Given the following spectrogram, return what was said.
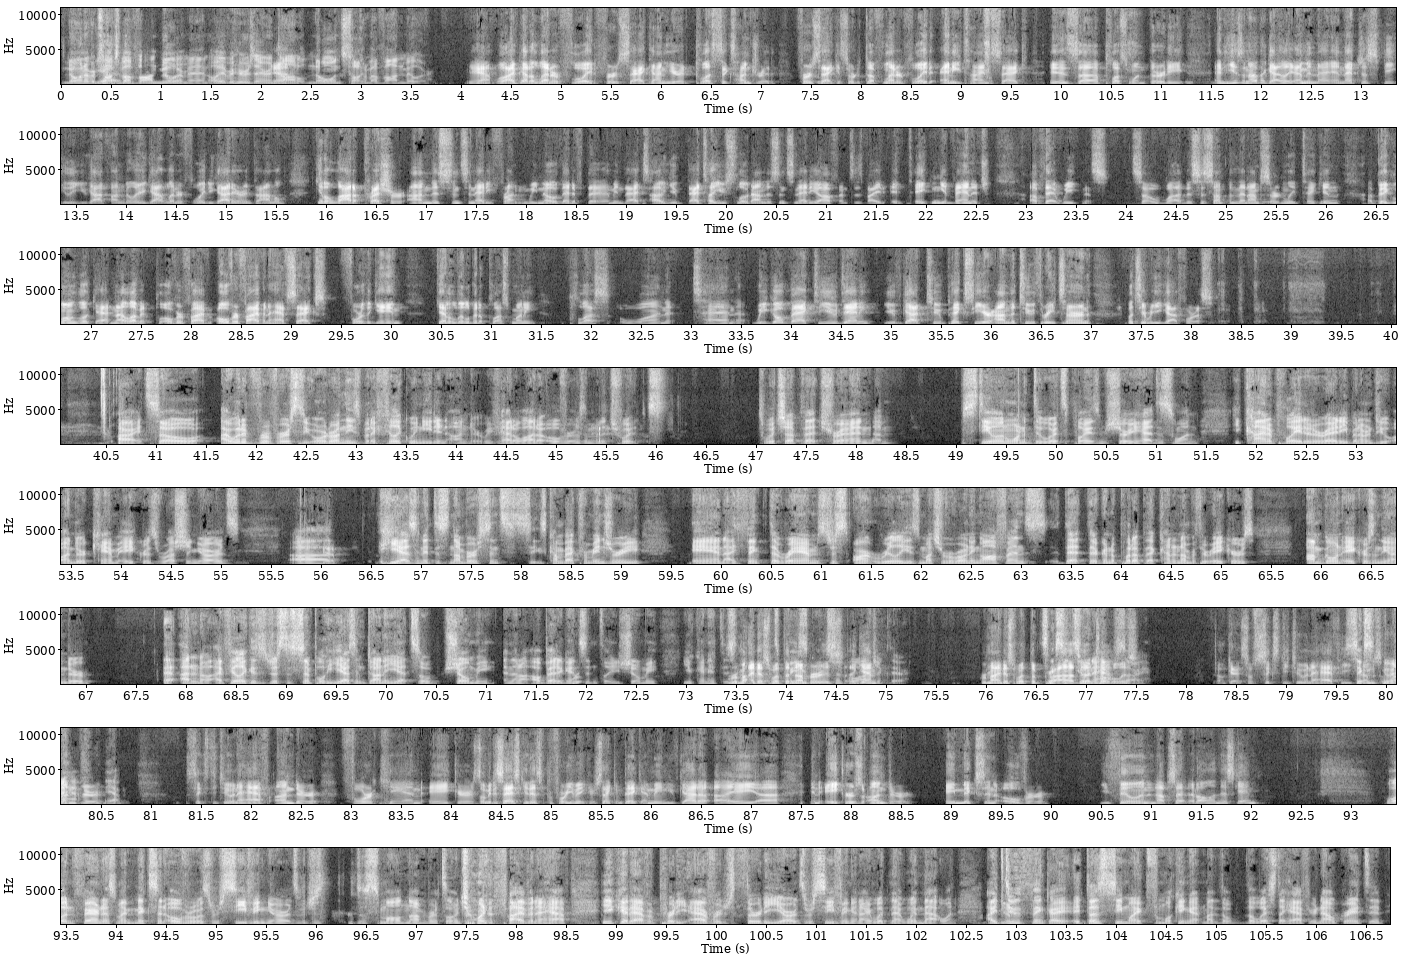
No one ever Yeah. talks about Von Miller, man. All you ever hear is Aaron Yeah. Donald. No one's talking about Von Miller. Yeah, well, I've got a Leonard Floyd first sack on here at plus 600. First sack is sort of tough. Leonard Floyd anytime sack is uh, plus 130, and he's another guy. Like, I mean, that, and that just speaks. You got Von Miller, you got Leonard Floyd, you got Aaron Donald. Get a lot of pressure on this Cincinnati front, and we know that if the, I mean, that's how you that's how you slow down the Cincinnati offense is by it, taking advantage of that weakness. So uh, this is something that I'm certainly taking a big long look at, and I love it. Over five, over five and a half sacks for the game. Get a little bit of plus money plus 110. We go back to you, Danny. You've got two picks here on the 2 3 turn. Let's hear what you got for us. All right, so I would have reversed the order on these, but I feel like we need an under. We've had a lot of overs. I'm going to twi- switch up that trend. I'm stealing one of DeWitt's plays. I'm sure he had this one. He kind of played it already, but I'm going to do under Cam Akers rushing yards. Uh, Yep. He hasn't hit this number since he's come back from injury. And I think the Rams just aren't really as much of a running offense that they're going to put up that kind of number through Akers. I'm going Akers in the under. I, I don't know. I feel like it's just as simple. He hasn't done it yet, so show me, and then I'll, I'll bet against it until you show me you can hit this. Remind number. us what That's the number is again? There, Remind us what the, uh, the a half. total is. Sorry, Okay, so 62 and a half. He 62 comes a half. under. Yeah. 62 and a half under for Cam Akers. Let me just ask you this before you make your second pick. I mean, you've got a, a uh, an Akers under, a Mixon over. You feeling an upset at all in this game? Well, in fairness, my Mixon over was receiving yards, which is a small number. It's only 25 and a half. He could have a pretty average 30 yards receiving, and I would not win that one. I do think I it does seem like from looking at my the, the list I have here now, granted,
